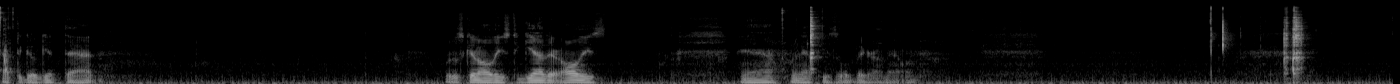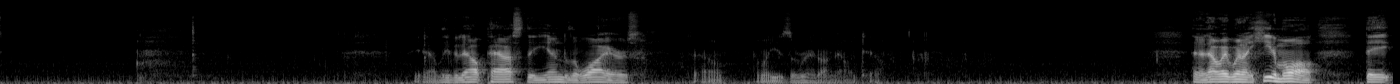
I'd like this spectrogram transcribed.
have to go get that. We'll just get all these together, all these. Yeah, I'm gonna have to use a little bigger on that one. Yeah, leave it out past the end of the wires. So to use the red on that one too. And that way when I heat them all, they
